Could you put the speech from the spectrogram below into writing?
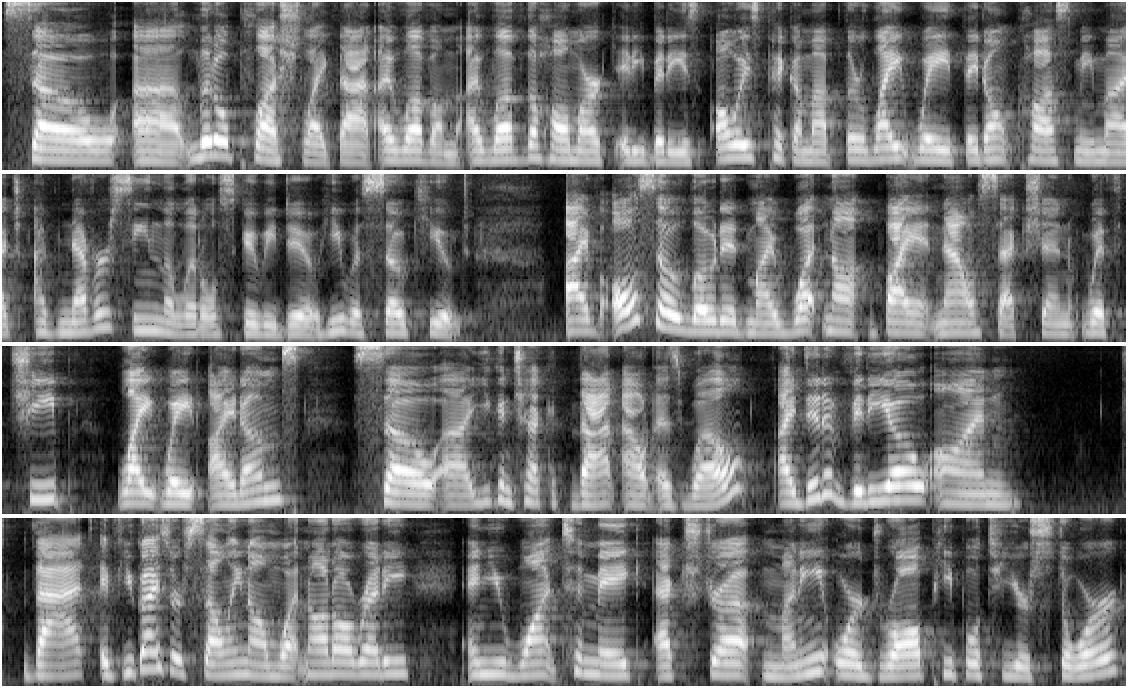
So uh, little plush like that. I love them. I love the Hallmark itty bitties. Always pick them up. They're lightweight. They don't cost me much. I've never seen the little Scooby-Doo. He was so cute. I've also loaded my Whatnot Buy It Now section with cheap, lightweight items. So uh, you can check that out as well. I did a video on that. If you guys are selling on Whatnot already and you want to make extra money or draw people to your store,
